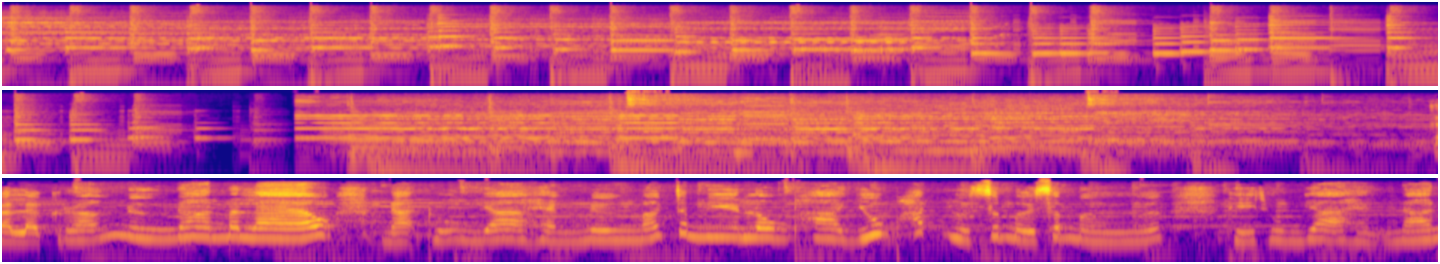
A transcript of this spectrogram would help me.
Bye. กันละครั้งหนึ่งนานมาแล้ว ณ ทุ่งหญ้าแห่งหนึ่งมักจะมีลมพายุพัดอยู่เสมอๆ ที่ทุ่งหญ้าแห่งนั้น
